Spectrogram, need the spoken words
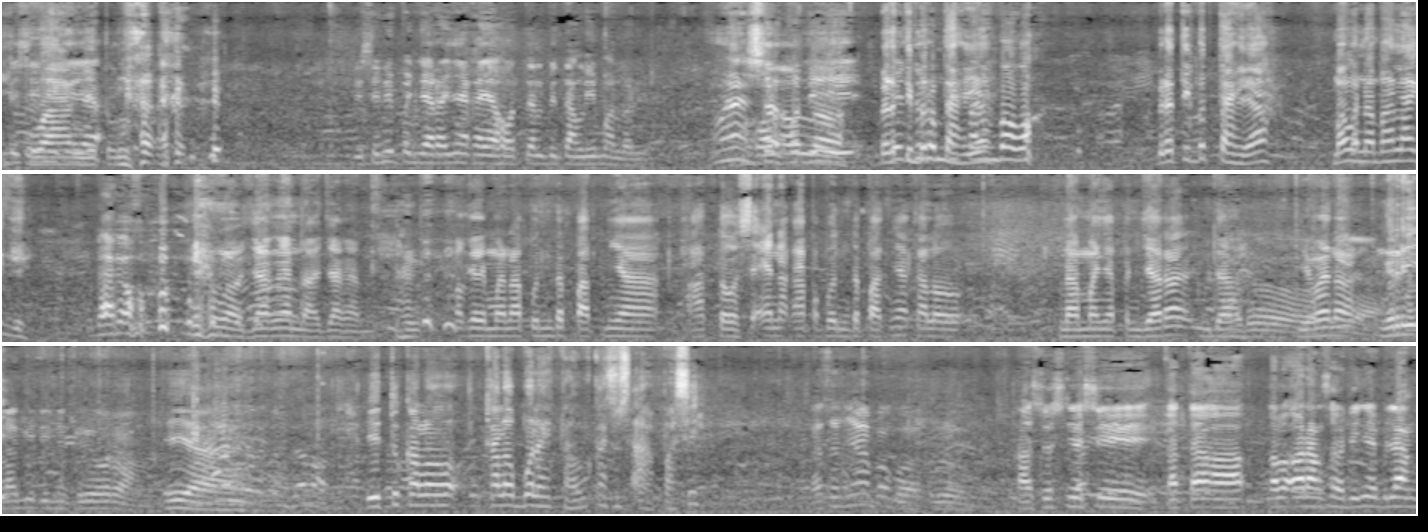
di uang kayak- gitu nggak? Di sini penjaranya kayak hotel bintang 5 loh. Masya Walaupun Allah. di- Berarti betah di ya? bawah. Berarti betah ya? Mau nambah lagi? Udah. Nggak mau, jangan lah, jangan. Bagaimanapun tepatnya atau seenak apa pun tepatnya kalau namanya penjara udah gimana? iya. Ngeri. Apalagi di negeri orang. Iya. Itu kalau kalau boleh tahu kasus apa sih? Rasanya apa, Bos? Kasusnya sih kata kalau orang Saudinya bilang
